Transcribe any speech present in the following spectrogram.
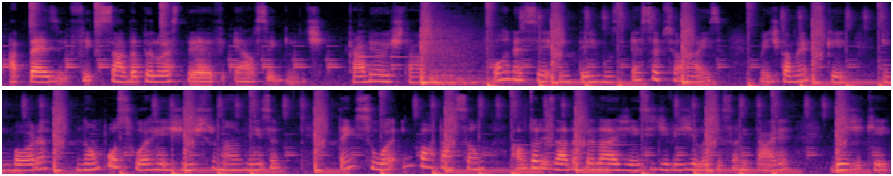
a tese fixada pelo STF é a seguinte: cabe ao Estado fornecer em termos excepcionais medicamentos que, embora não possua registro na Anvisa, tem sua importação autorizada pela Agência de Vigilância Sanitária, desde que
